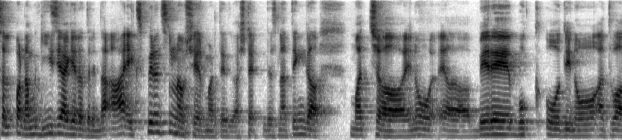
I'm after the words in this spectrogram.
ಸ್ವಲ್ಪ ನಮ್ಗೆ ಈಸಿ ಆಗಿರೋದ್ರಿಂದ ಆ ಎಕ್ಸ್ಪೀರಿಯನ್ಸ್ನ ನಾವು ಶೇರ್ ಮಾಡ್ತಿದ್ವಿ ಅಷ್ಟೇ. ದಿಸ್ ನಥಿಂಗ್ ಮಚ್ ಏನೋ ಬೇರೆ ಬುಕ್ ಓದಿನೋ ಅಥವಾ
